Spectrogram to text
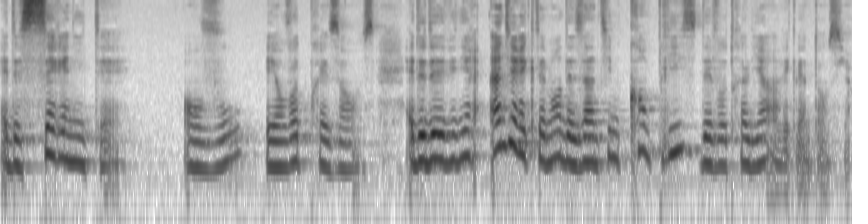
et de sérénité en vous et en votre présence, et de devenir indirectement des intimes complices de votre lien avec l'intention.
